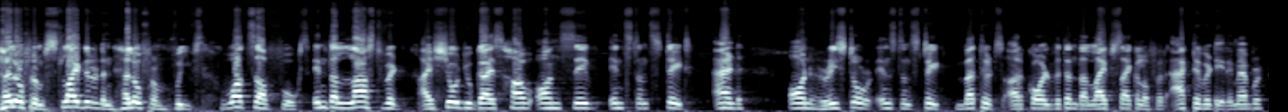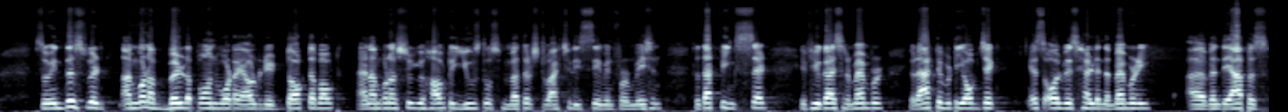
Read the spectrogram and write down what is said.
Hello from slidenerd hello from Vivz. What's up folks? In the last vid, I showed you guys how on save instance state and on restore instance state methods are called within the life cycle of your activity remember so in this vid I'm gonna build upon what I already talked about and I'm gonna show you how to use those methods to actually save information so that being said if you guys remember your activity object is always held in the memory uh, when the app is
